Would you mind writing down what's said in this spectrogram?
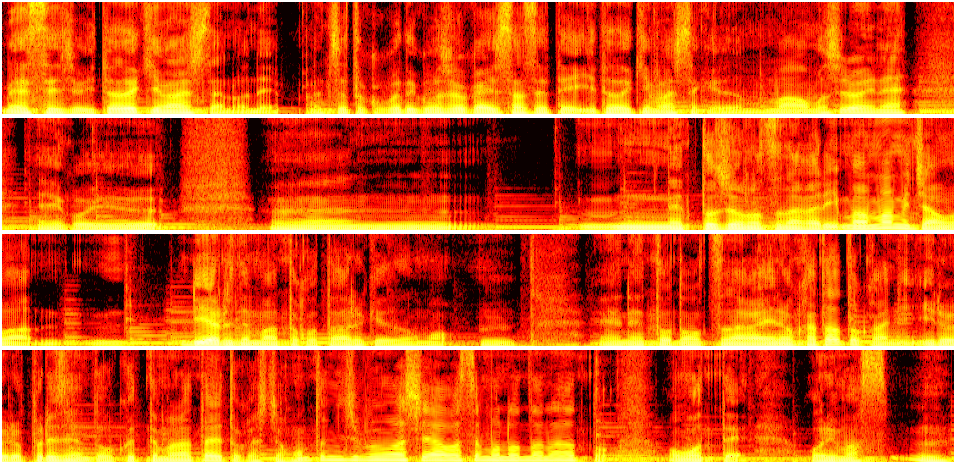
メッセージをいただきましたので、ちょっとここでご紹介させていただきましたけれども、まあ面白いね、えー、こういう、うーん、ネット上のつながり、まあ、まみちゃんはリアルでも会ったことあるけれども、うん。えネットのつながりの方とかにいろいろプレゼントを送ってもらったりとかして、本当に自分は幸せ者だなと思っております。うん。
